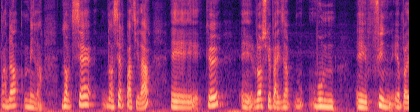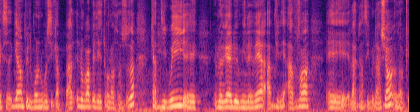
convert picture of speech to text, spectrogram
pendant mille ans. Donc c'est dans cette partie-là et que lorsque, par exemple, mon et fin, et par exemple, peu de monde aussi parlé, nous pas peut-être longtemps sur ça, qui a dit oui, et le règne de millénaire a venu avant la grande tribulation. Donc,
